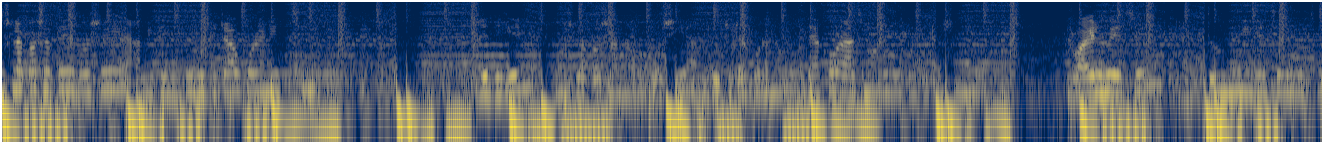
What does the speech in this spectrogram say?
মশলা কষাতে বসে আমি কিন্তু রুটিটাও করে নিচ্ছি। এদিকে মশলা কষানো বসিয়ে আমি রুটিটা করে নেব। দেখো রাজমাগুলো কতটা সুন্দর। বয়েল হয়েছে, একদম ভেঙে গেছে দেখেছি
